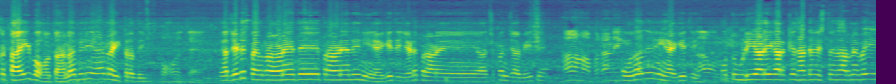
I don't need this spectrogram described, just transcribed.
ਕਟਾਈ ਬਹੁਤ ਆ ਨਾ ਵੀਰੇ ਇਹ ਟਰੈਕਟਰ ਦੀ। ਬਹੁਤ ਹੈ। ਯਾਰ ਜਿਹੜੇ ਪੁਰਾਣੇ ਤੇ ਪੁਰਾਣਿਆਂ ਦੀ ਨਹੀਂ ਹੈਗੀ ਤੀ ਜਿਹੜੇ ਪੁਰਾਣੇ ਆ 55 20 ਤੇ। ਹਾਂ ਹਾਂ ਪੁਰਾਣੇ ਉਹਨਾਂ ਦੀ ਨਹੀਂ ਹੈਗੀ ਤੀ। ਉਹ ਤੂੜੀ ਵਾਲੀ ਕਰਕੇ ਸਾਡੇ ਰਿਸ਼ਤੇਦਾਰ ਨੇ ਬਈ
